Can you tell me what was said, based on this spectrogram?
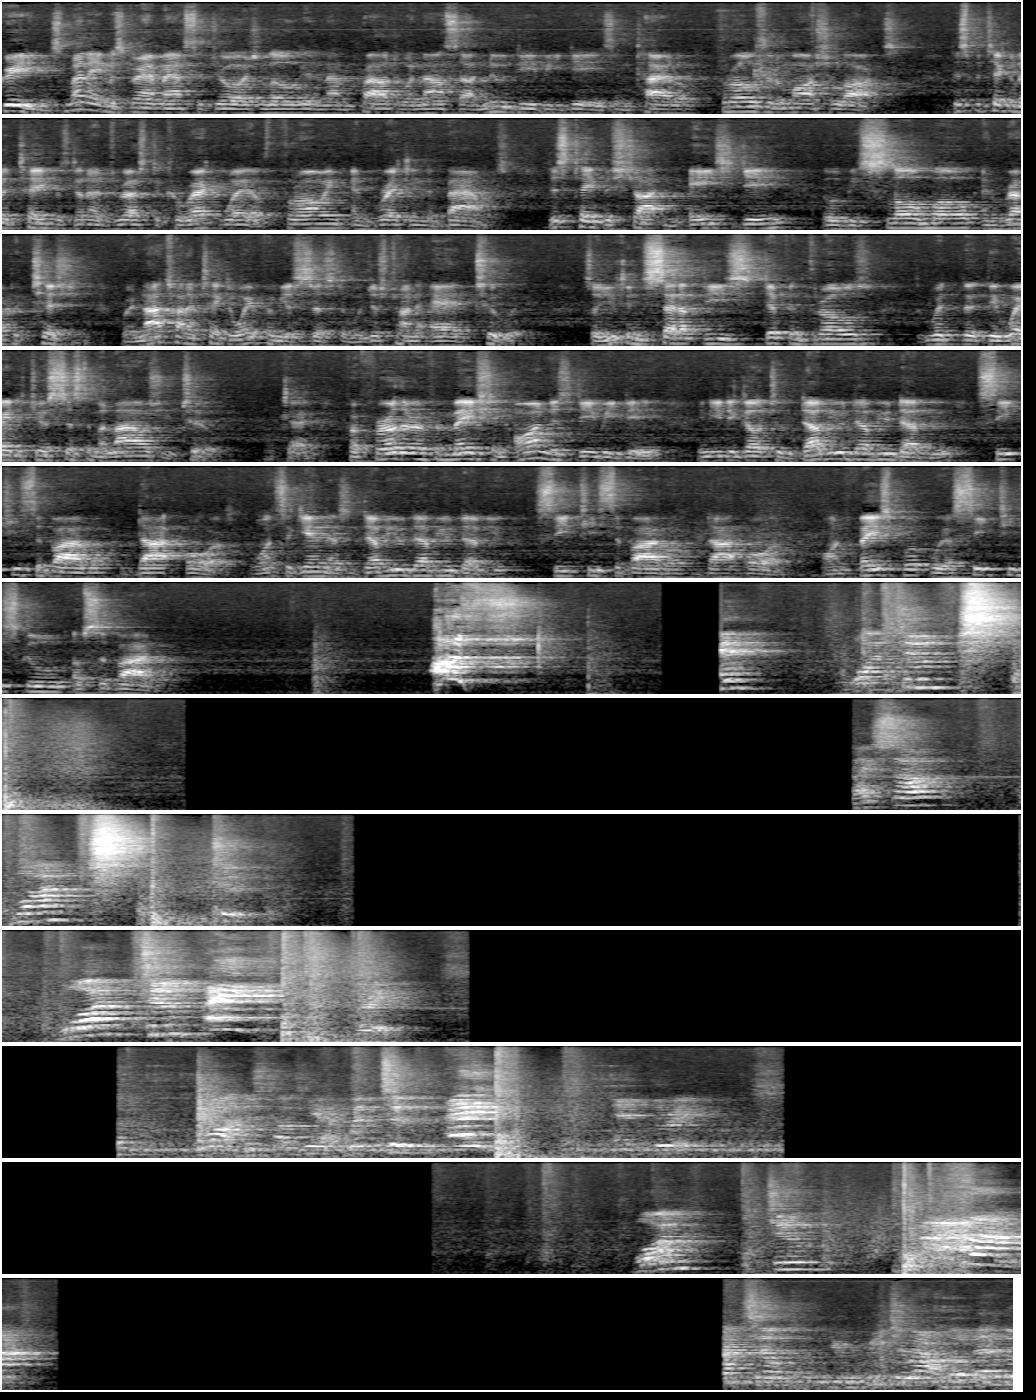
Greetings, my name is Grandmaster George Logan and I'm proud to announce our new DVDs entitled Throws of the Martial Arts. This particular tape is going to address the correct way of throwing and breaking the balance. This tape is shot in HD, it will be slow-mo and repetition. We're not trying to take away from your system, we're just trying to add to it. So you can set up these different throws with the, the way that your system allows you to. Okay. For further information on this DVD, you need to go to www.ctsurvival.org. Once again, that's www.ctsurvival.org. On Facebook, we're CT School of Survival. Us! One, two. Like so. One two. One, two, eight, three. One, this comes here with two, eight, and three. One, two, little bit.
